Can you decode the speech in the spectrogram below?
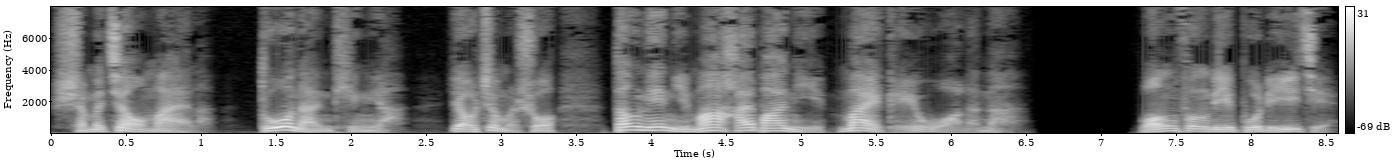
什么叫卖了？多难听呀！要这么说，当年你妈还把你卖给我了呢。王凤丽不理解，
